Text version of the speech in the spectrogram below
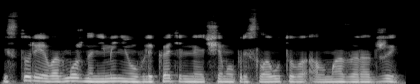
История, возможно, не менее увлекательная, чем у пресловутого алмаза Раджи.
